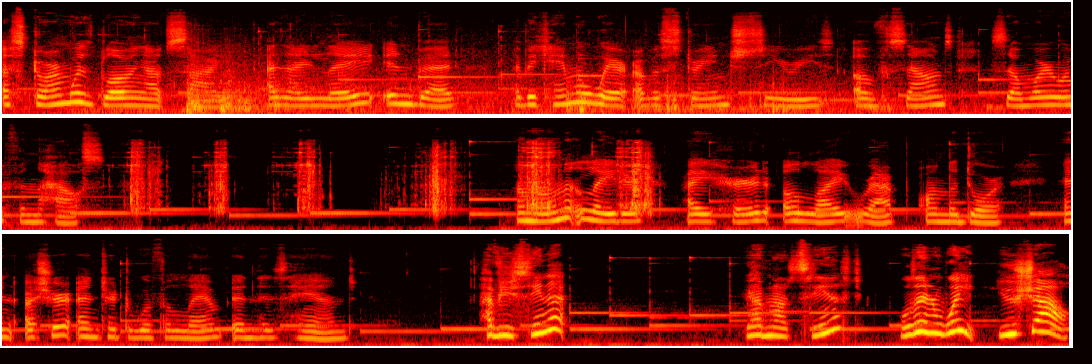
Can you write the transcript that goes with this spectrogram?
A storm was blowing outside. As I lay in bed, I became aware of a strange series of sounds somewhere within the house. A moment later, I heard a light rap on the door, and Usher entered with a lamp in his hand. Have you seen it? You have not seen it? Well, then wait, you shall.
